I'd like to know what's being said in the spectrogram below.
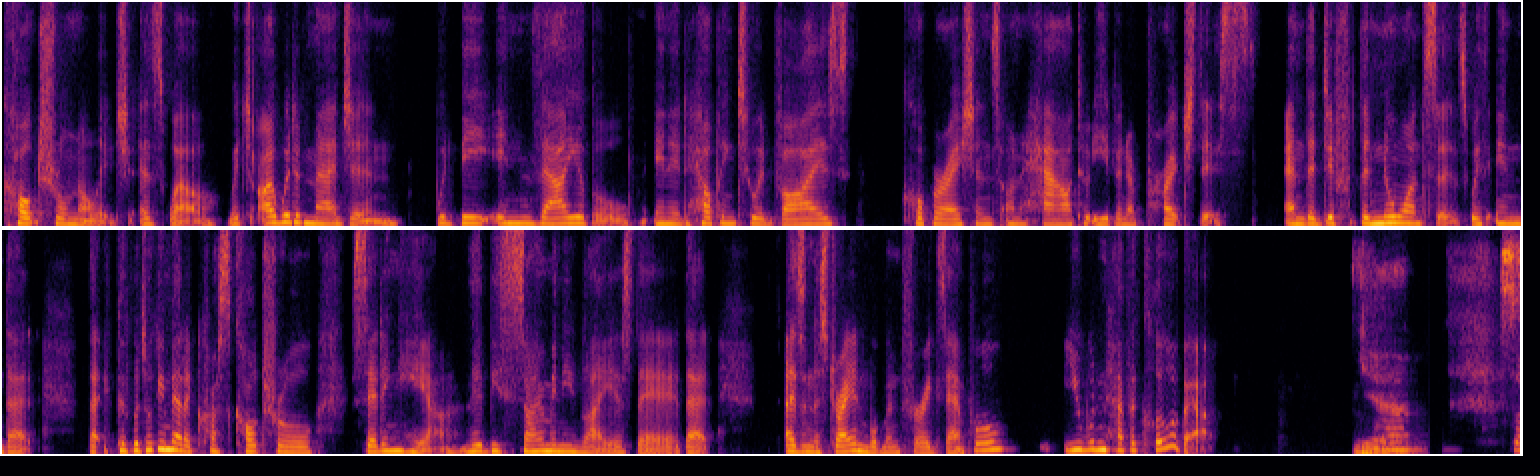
cultural knowledge as well, which I would imagine would be invaluable in it helping to advise corporations on how to even approach this and the different the nuances within that that because we're talking about a cross-cultural setting here. There'd be so many layers there that as an australian woman for example you wouldn't have a clue about. Yeah. So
